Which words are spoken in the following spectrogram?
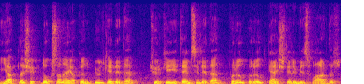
yaklaşık 90'a yakın ülkede de Türkiye'yi temsil eden pırıl pırıl gençlerimiz vardır.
